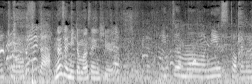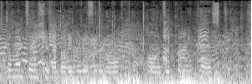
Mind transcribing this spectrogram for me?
に来ました。なぜ三笘選手？いつもニュースとか三笘選手がドリブルするのをずっと見て好き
